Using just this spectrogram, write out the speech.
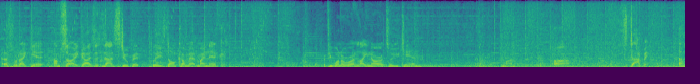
That's what I get. I'm sorry, guys. It's not stupid. Please, don't come at my neck. If you want to run like Naruto, you can. Come on. Uh. Stop it. Uh.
